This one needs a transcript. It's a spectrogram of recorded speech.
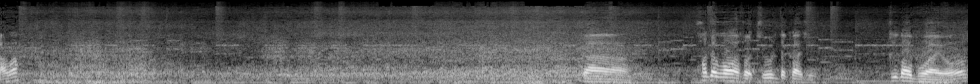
나와? 자, 파도가 와서 지울 때까지 찍어 보아요.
